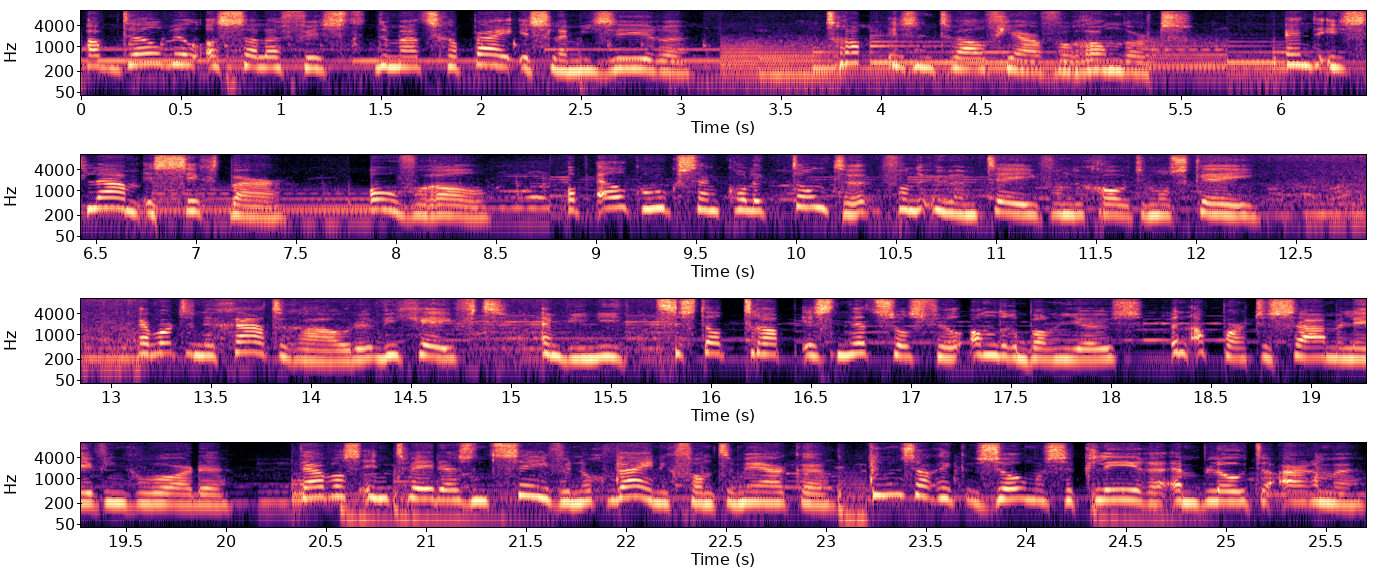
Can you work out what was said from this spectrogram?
Abdel wil als salafist de maatschappij islamiseren. Trap is in twaalf jaar veranderd. En de islam is zichtbaar. Overal. Op elke hoek staan collectanten van de UMT van de grote moskee. Er wordt in de gaten gehouden wie geeft en wie niet. De stad Trap is net zoals veel andere banlieues een aparte samenleving geworden. Daar was in 2007 nog weinig van te merken. Toen zag ik zomerse kleren en blote armen.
